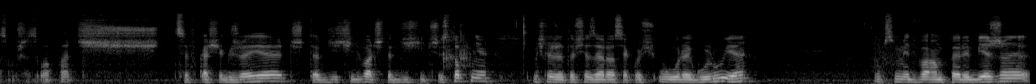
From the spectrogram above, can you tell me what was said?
Teraz muszę złapać. Cewka się grzeje, 42-43 stopnie. Myślę, że to się zaraz jakoś ureguluje. W sumie 2 ampery bierze.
